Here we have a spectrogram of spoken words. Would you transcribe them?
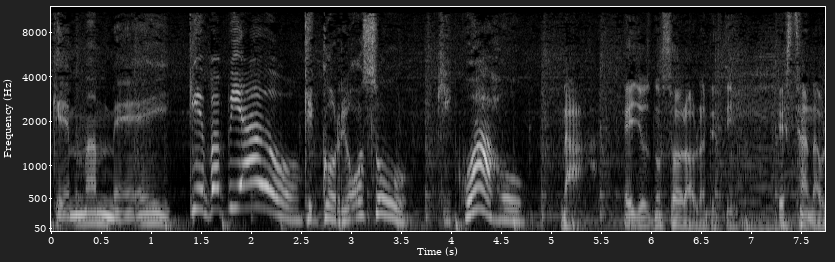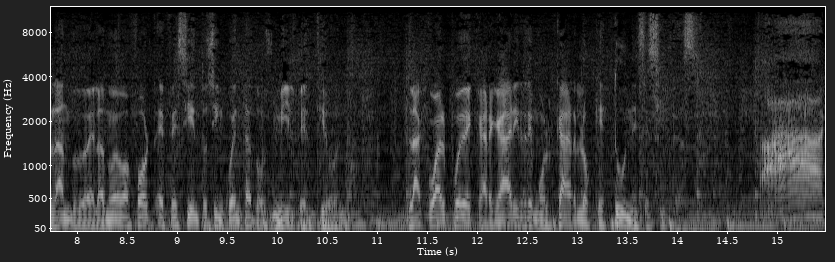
¡Qué mamey! ¡Qué papiado! ¡Qué corrioso! ¡Qué cuajo! Nah, ellos no solo hablan de ti. Están hablando de la nueva Ford F-150 2021, la cual puede cargar y remolcar lo que tú necesitas. ¡Ah,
